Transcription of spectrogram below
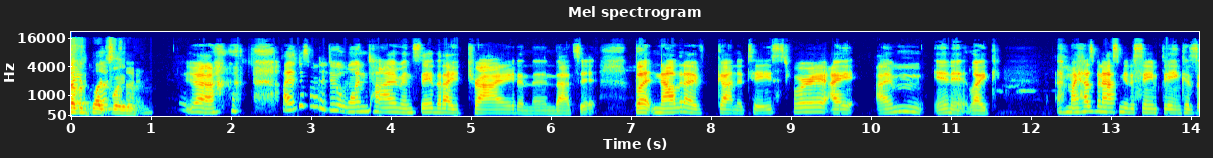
Seven fights later. Yeah. I just want to do it one time and say that I tried and then that's it. But now that I've gotten a taste for it, I I'm in it. Like my husband asked me the same thing because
